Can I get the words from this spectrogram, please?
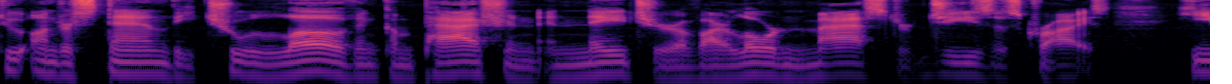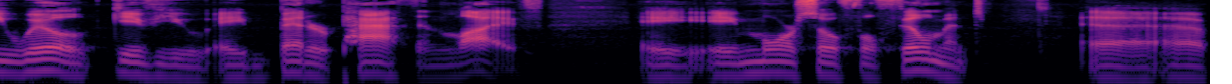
to understand the true love and compassion and nature of our Lord and Master Jesus Christ, He will give you a better path in life, a, a more so fulfillment. Uh,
